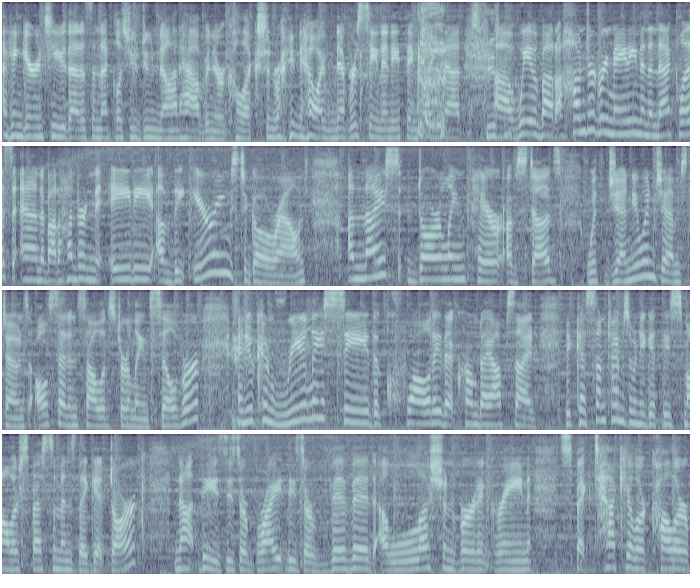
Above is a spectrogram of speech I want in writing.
I can guarantee you that is a necklace you do not have in your collection right now. I've never seen anything like that. Excuse me? Uh, we have about 100 remaining in the necklace and about 180 of the earrings to go around. A nice, darling pair of studs with genuine gemstones, all set in solid sterling silver. And you can really see the quality of that chrome diopside because sometimes when you get these smaller specimens, they get dark. Not these. These are bright. These are vivid, a lush and verdant green, spectacular color,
